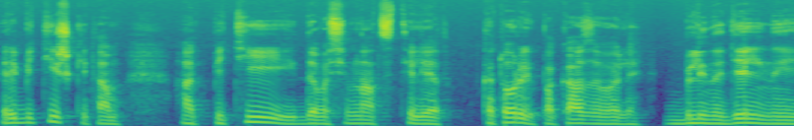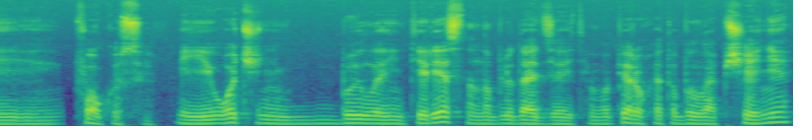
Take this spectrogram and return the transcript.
ребятишки там от 5 до 18 лет которые показывали блинодельные фокусы. И очень было интересно наблюдать за этим. Во-первых, это было общение.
